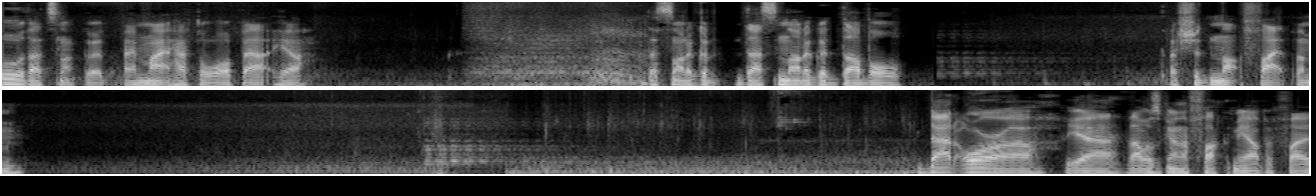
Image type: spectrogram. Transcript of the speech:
Ooh, that's not good. I might have to warp out here. That's not a good- that's not a good double. I should not fight them. That aura, yeah, that was gonna fuck me up if I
